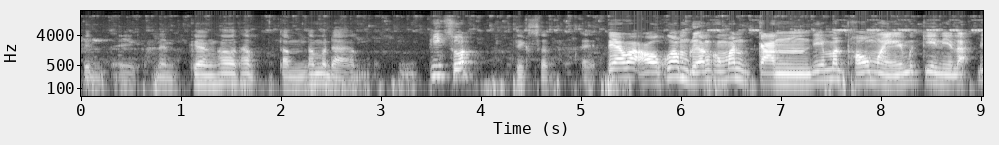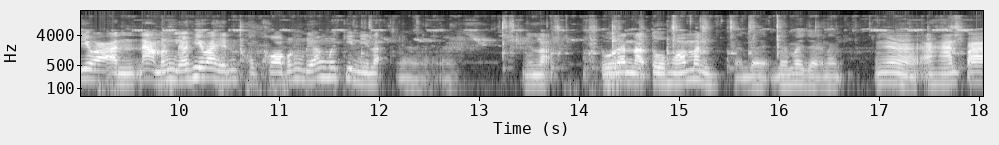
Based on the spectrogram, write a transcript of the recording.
เป็นไอ้นั่นเครื่องเข้าทำตำธรรมดาครับ พริกสด พริกสดไอ้แต่ว่าเอาความเหลืองของมันกันที่มันเผาใหม่เมื่อกี้นี่ละที่ว่าอันหน้ามันเหลืองที่ว่าเห็นขอบขอบเหลืองๆเมื่อกี้นี่ละอ่าอ่านี่ละตัวนั้นละตัวหอมมันอันได้ได้มาจากนั้นเนี่ยอาหารปลา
